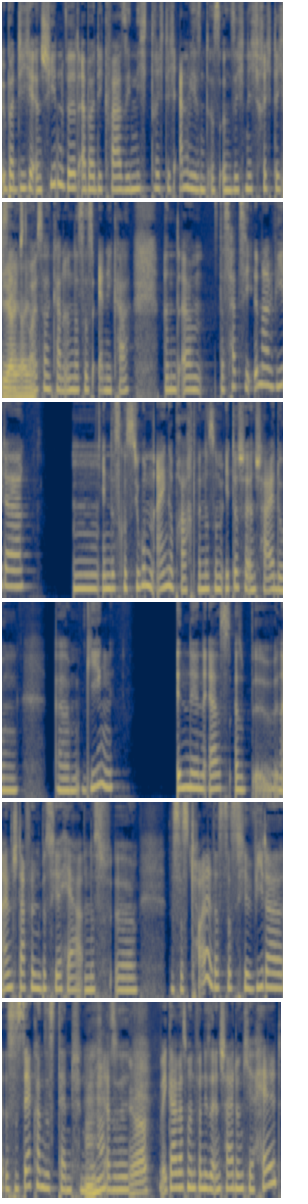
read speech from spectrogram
über die hier entschieden wird, aber die quasi nicht richtig anwesend ist und sich nicht richtig Ja, selbst ja, ja. äußern kann. Und das ist Annika. Und ähm, das hat sie immer wieder mh, in Diskussionen eingebracht, wenn es um ethische Entscheidungen ähm, ging, in den erst, also äh, in allen Staffeln bis hierher. Und das, äh, das ist toll, dass das hier wieder, es ist sehr konsistent, finde Mhm. ich. Also Ja, egal, was man von dieser Entscheidung hier hält,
